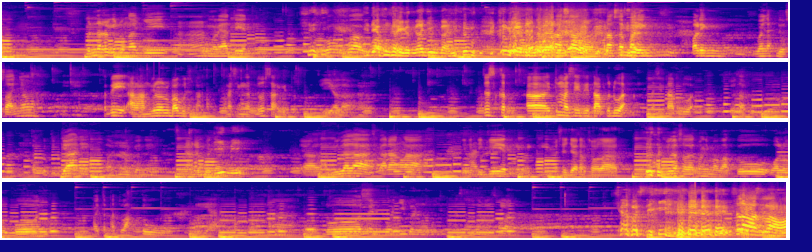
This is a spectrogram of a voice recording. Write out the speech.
bener gitu ngaji Mm-mm. gue ngeliatin. gue gue jadi aku nggak ikut ngaji bukan? Gue merasa merasa paling paling banyak dosanya lah. Tapi alhamdulillah lu bagus kan masih ingat dosa gitu. Iyalah. Terus ke- eh, itu masih di tahap kedua masih tahap dua. Itu tahap kedua. Tahap ketiga nih tahap ketiga nih. Sekarang begini. Ya alhamdulillah lah sekarang lah. Dikit-dikit. Masih jarang sholat. Alhamdulillah sholat mah lima waktu walaupun nggak tepat waktu terus kewajiban sama sholat siapa sih? Slow slow.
